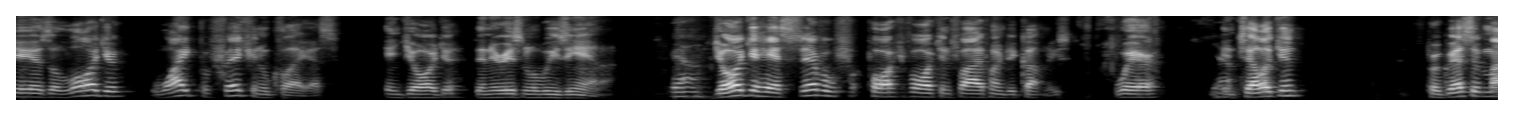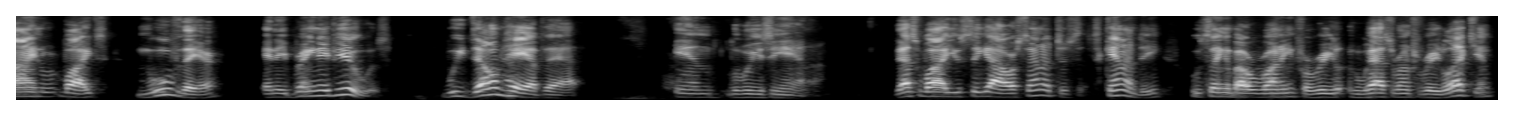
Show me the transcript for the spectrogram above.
there's a larger white professional class in Georgia than there is in Louisiana. Yeah. Georgia has several Fortune 500 companies where yeah. intelligent, progressive mind whites move there and they bring their views. We don't have that in Louisiana. That's why you see our Senator Kennedy, who's thinking about running for re- who has to run for reelection.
